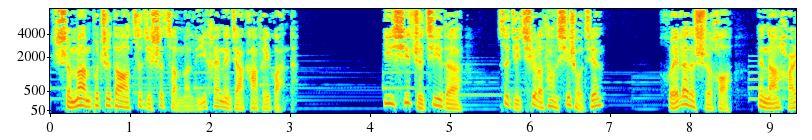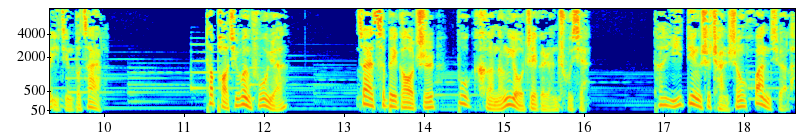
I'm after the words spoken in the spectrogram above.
沈曼不知道自己是怎么离开那家咖啡馆的，依稀只记得自己去了趟洗手间。回来的时候，那男孩已经不在了。他跑去问服务员，再次被告知不可能有这个人出现，他一定是产生幻觉了。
